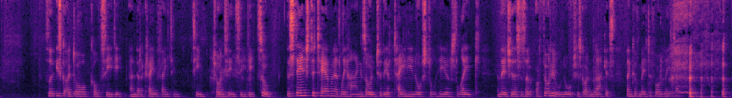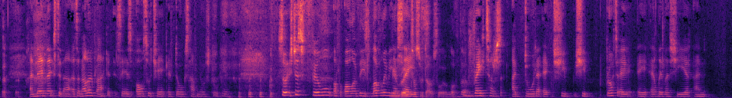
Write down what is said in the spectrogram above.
So he's got a dog called Sadie, and they're a crime fighting team, Chauncey and Sadie. So the stench determinedly hangs on to their tiny nostril hairs like. And then she, this is an authorial note she's got in brackets, think of metaphor later. and then next to that there's another bracket that says, also check if dogs have nostril hair. so it's just full of all of these lovely I wee mean, asides. writers would absolutely love that. Writers adore it. it. She she brought it out uh, early this year and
